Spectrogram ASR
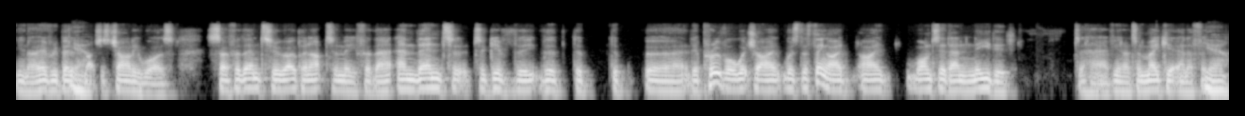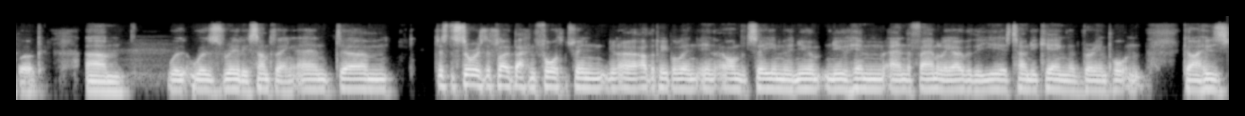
You know, every bit yeah. as much as Charlie was. So for them to open up to me for that, and then to to give the the the the, uh, the approval, which I was the thing I I wanted and needed to have, you know, to make it an official yeah. book, um, was was really something. And um, just the stories that flowed back and forth between you know other people in, in on the team who knew knew him and the family over the years. Tony King, a very important guy whose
